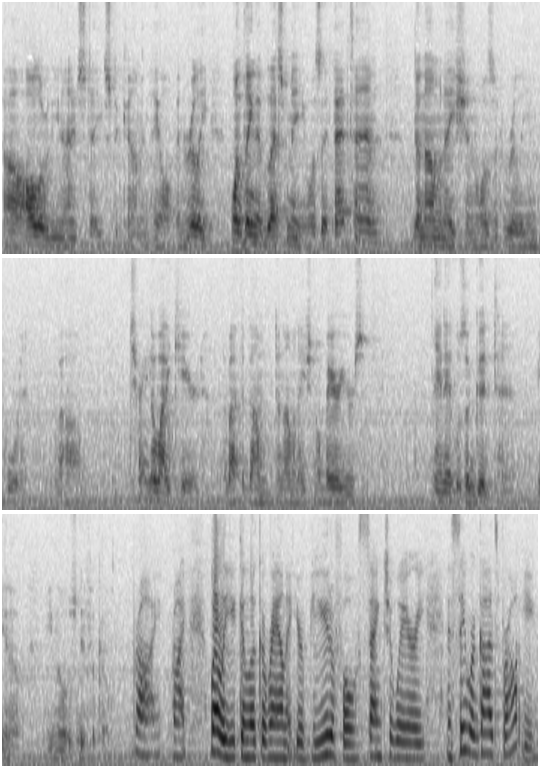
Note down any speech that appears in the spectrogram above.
uh, all over the United States to come and help. And really, one thing that blessed me was at that time, denomination wasn't really important. Um, True. Nobody cared about the dom- denominational barriers, and it was a good time, you know, even though it was difficult. Right, right. Well, you can look around at your beautiful sanctuary and see where God's brought you.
